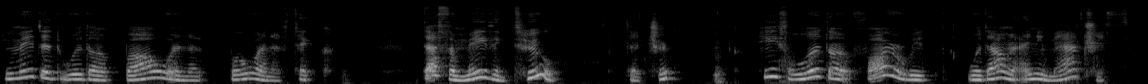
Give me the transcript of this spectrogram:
He made it with a bow and a bow and a stick. That's amazing too, said Chip. He's lit a fire with, without any matches.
